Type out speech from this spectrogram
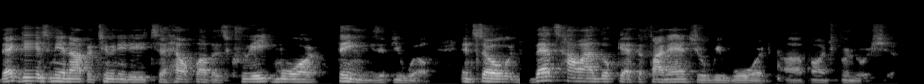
that gives me an opportunity to help others create more things if you will. And so that's how i look at the financial reward of entrepreneurship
